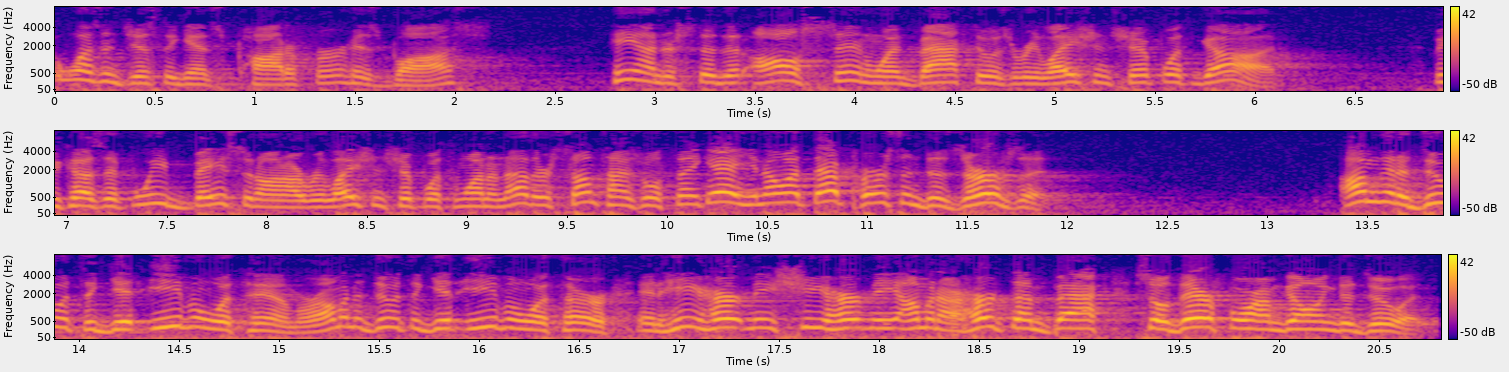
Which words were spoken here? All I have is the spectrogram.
It wasn't just against Potiphar, his boss. He understood that all sin went back to his relationship with God. Because if we base it on our relationship with one another, sometimes we'll think, hey, you know what? That person deserves it. I'm going to do it to get even with him, or I'm going to do it to get even with her. And he hurt me, she hurt me, I'm going to hurt them back, so therefore I'm going to do it.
